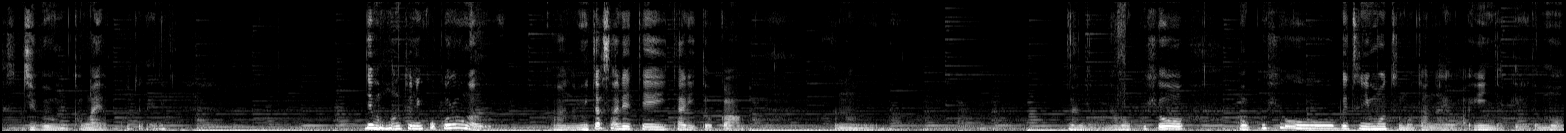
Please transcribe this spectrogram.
ます。自分を輝くことでね。でも本当に心があの満たされていたりとかあのなんだろうな目標目標を別に持つ持たないはいいんだけれども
